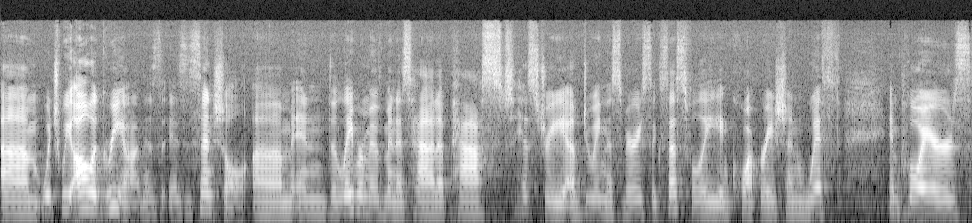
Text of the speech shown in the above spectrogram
um, which we all agree on is, is essential. Um, and the labor movement has had a past history of doing this very successfully in cooperation with employers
